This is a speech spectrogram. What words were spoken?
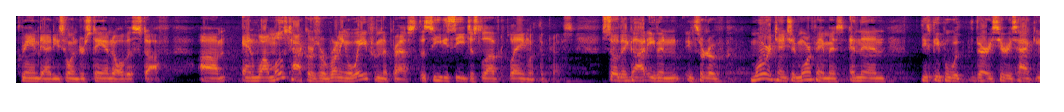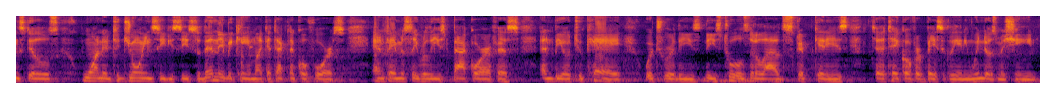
granddaddies who understand all this stuff. Um, and while most hackers were running away from the press, the CDC just loved playing with the press. So they got even sort of more attention, more famous, and then these people with very serious hacking skills wanted to join CDC. So then they became like a technical force and famously released Back Orifice and BO2K, which were these these tools that allowed script kiddies to take over basically any Windows machine,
